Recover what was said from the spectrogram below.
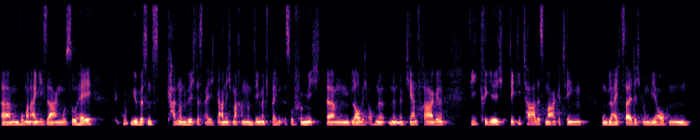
ähm, wo man eigentlich sagen muss, so hey, guten Gewissens kann und will ich das eigentlich gar nicht machen und dementsprechend ist so für mich, ähm, glaube ich, auch eine, eine, eine Kernfrage, wie kriege ich digitales Marketing und gleichzeitig irgendwie auch ein,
